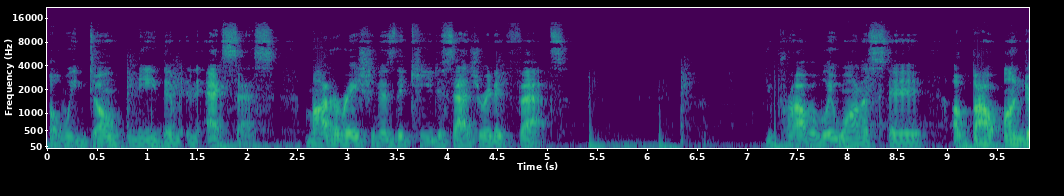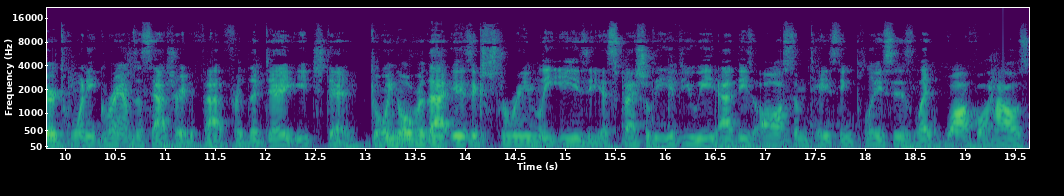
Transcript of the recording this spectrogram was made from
but we don't need them in excess. Moderation is the key to saturated fats. You probably want to stay about under 20 grams of saturated fat for the day each day. Going over that is extremely easy, especially if you eat at these awesome tasting places like Waffle House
